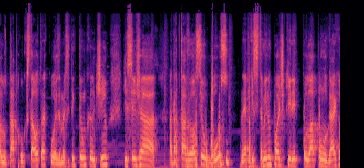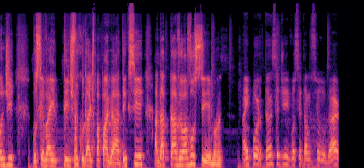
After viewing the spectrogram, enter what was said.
lutar, pra conquistar outra coisa. Mas você tem que ter um cantinho que seja adaptável ao seu bolso, né? Porque você também não pode querer pular pra um lugar que é onde você vai ter dificuldade pra pagar. Tem que ser adaptável a você, mano. A importância de você estar no seu lugar,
